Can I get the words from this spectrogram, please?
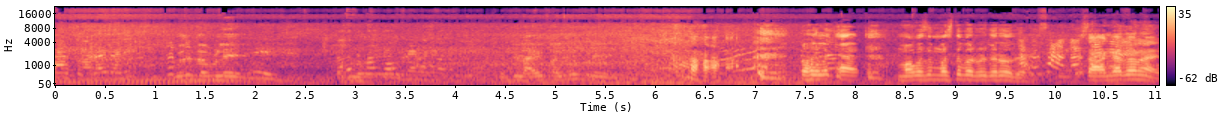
फुल जमले तुमची लाईव्ह चालू आहे. पुढे काय? मापासून मस्त बडबड करत होते. आता सांगा सांगायचं नाही.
